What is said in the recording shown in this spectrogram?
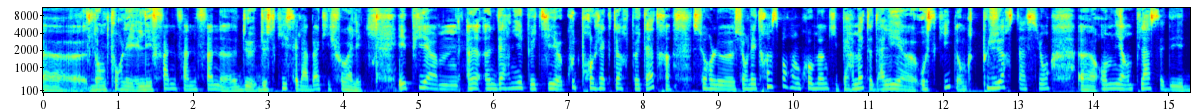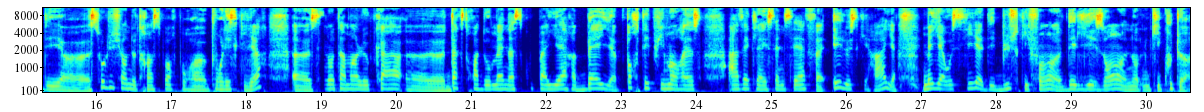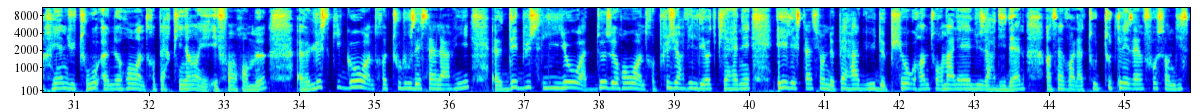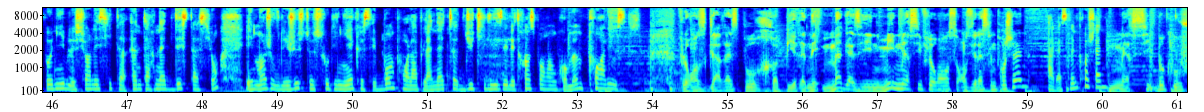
Euh, donc pour les, les, fans, fans, fans de, de ski, c'est là-bas qu'il faut aller. Et puis euh, un, un, dernier petit coup de projecteur peut-être sur le sur les transports en commun qui permettent d'aller au ski. Donc plusieurs stations ont mis en place des, des solutions de transport pour euh, pour, les skieurs. Euh, c'est notamment le cas euh, d'Axe 3 Domaine, Ascoupaillère, Beille, Porte-et-Puy-Morens avec la SNCF et le ski rail. Mais il y a aussi des bus qui font des liaisons qui coûtent rien du tout, un euro entre Perpignan et, et Font-Romeu. le Skigo entre Toulouse et Saint-Lary, des bus Lio à 2 euros entre plusieurs villes des Hautes-Pyrénées et les stations de Péragu, de Pio, Grand Tourmalet, Luzardiden. Enfin voilà, toutes les infos sont disponibles sur les sites Internet des stations. Et moi, je voulais juste souligner que c'est bon pour la planète d'utiliser les transports en commun pour aller au ski. Florence Garès pour Pyrénées Magazine. Mille merci Florence. On se dit à la semaine prochaine. À la semaine prochaine. Merci beaucoup.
